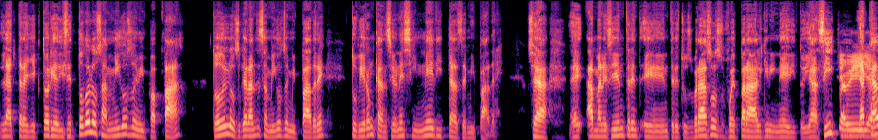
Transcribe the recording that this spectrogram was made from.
la trayectoria, dice, todos los amigos de mi papá, todos los grandes amigos de mi padre tuvieron canciones inéditas de mi padre. O sea, eh, Amanecí entre, eh, entre tus brazos fue para alguien inédito y así. ya Chavilla. cada-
